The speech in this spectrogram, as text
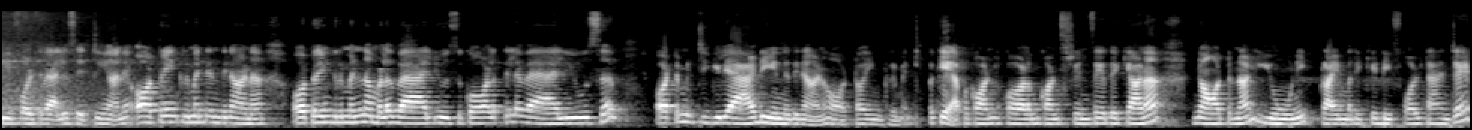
ഡീഫോൾട്ട് വാല്യൂ സെറ്റ് ചെയ്യാൻ ഓട്ടോ ഇൻക്രിമെന്റ് എന്തിനാണ്? ഓട്ടോ ഇൻക്രിമെന്റ് നമ്മൾ വാല്യൂസ് കോളത്തിലെ വാല്യൂസ് ഓട്ടോമാറ്റിക്കലി ആഡ് ചെയ്യുന്നതിനാണ് ഓട്ടോ ഇൻക്രിമെന്റ് ഓക്കെ അപ്പൊ കോളം കോൺസ്റ്റൻസ് ഏതൊക്കെയാണ്? നോട്ടണൽ യൂണിറ്റ് പ്രൈമറിക്ക് default and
